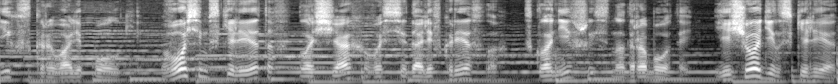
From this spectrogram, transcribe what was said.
их скрывали полки. Восемь скелетов в плащах восседали в креслах, склонившись над работой. Еще один скелет,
